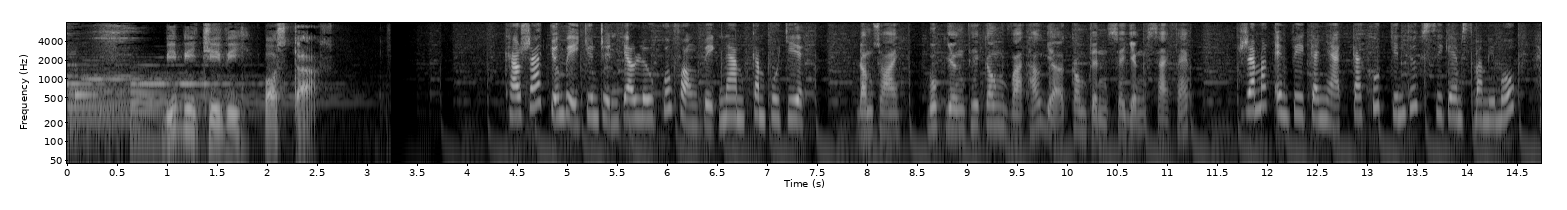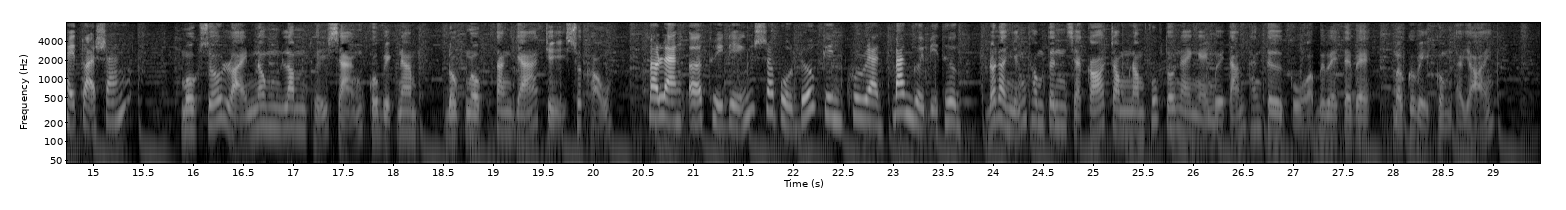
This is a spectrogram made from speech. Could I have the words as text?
BBTV Postcard Khảo sát chuẩn bị chương trình giao lưu quốc phòng Việt Nam Campuchia. Đồng xoài buộc dừng thi công và tháo dỡ công trình xây dựng sai phép. Ra mắt MV ca nhạc ca khúc chính thức SEA Games 31 Hãy tỏa sáng. Một số loại nông lâm thủy sản của Việt Nam đột ngột tăng giá trị xuất khẩu. Bạo loạn ở Thụy Điển sau vụ đốt kinh Quran, ba người bị thương. Đó là những thông tin sẽ có trong 5 phút tối nay ngày 18 tháng 4 của BBTV. Mời quý vị cùng theo dõi.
